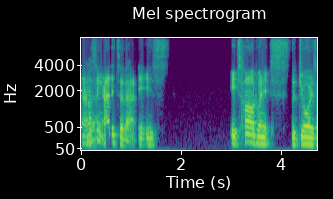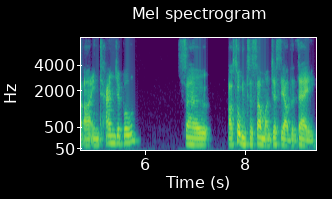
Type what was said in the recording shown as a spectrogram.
and yeah. i think added to that it is it's hard when it's the joys are intangible so i was talking to someone just the other day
